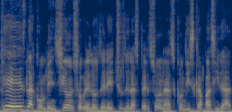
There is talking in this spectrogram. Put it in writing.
¿Qué es la Convención sobre los Derechos de las Personas con Discapacidad?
